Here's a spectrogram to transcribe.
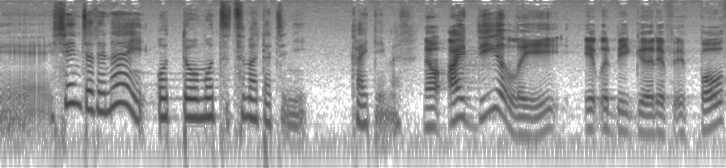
えー信者でない夫を持つ妻たちに書いています。Now, ideally, it would be good if, if both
